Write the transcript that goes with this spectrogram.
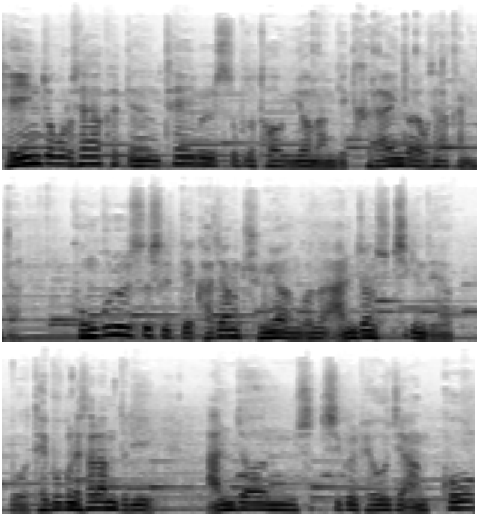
개인적으로 생각할 때는 테이블 소보다 더 위험한 게 그라인더라고 생각합니다. 공구를 쓰실 때 가장 중요한 거는 안전 수칙인데요. 뭐 대부분의 사람들이 안전 수칙을 배우지 않고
